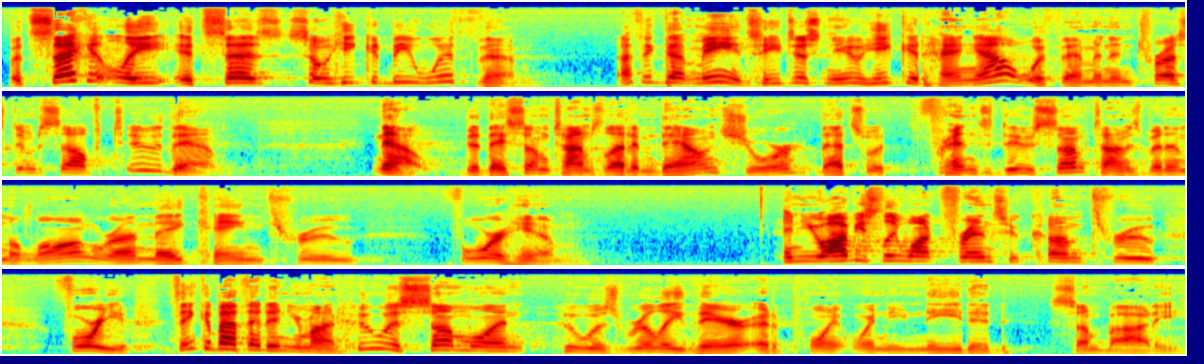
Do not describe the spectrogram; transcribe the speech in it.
But secondly, it says so he could be with them. I think that means he just knew he could hang out with them and entrust himself to them. Now, did they sometimes let him down? Sure, that's what friends do sometimes, but in the long run, they came through for him. And you obviously want friends who come through for you. Think about that in your mind. Who is someone who was really there at a point when you needed somebody?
